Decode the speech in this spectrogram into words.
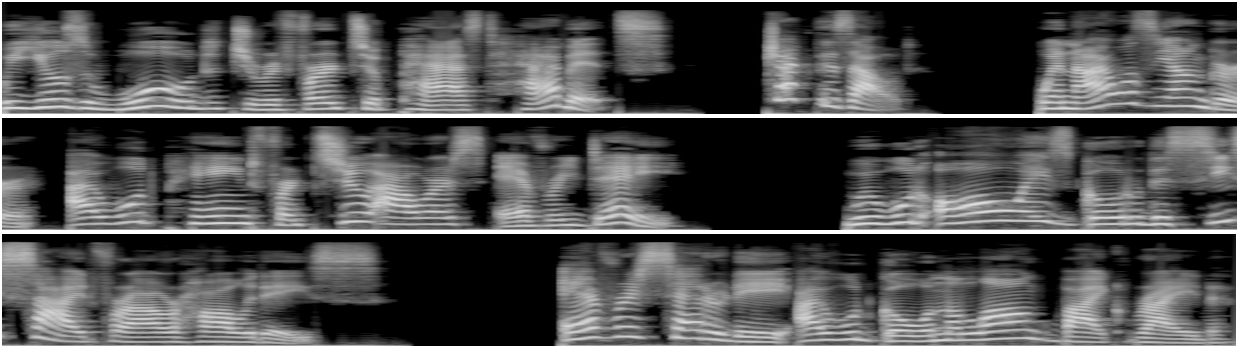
We use would to refer to past habits. Check this out. When I was younger, I would paint for two hours every day. We would always go to the seaside for our holidays. Every Saturday, I would go on a long bike ride.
